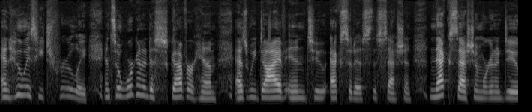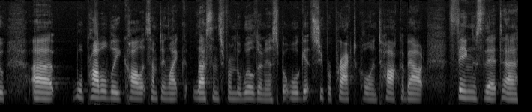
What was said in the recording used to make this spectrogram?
And who is he truly? And so we're going to discover him as we dive into Exodus this session. Next session, we're going to do. Uh, we'll probably call it something like lessons from the wilderness, but we'll get super practical and talk about things that uh,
